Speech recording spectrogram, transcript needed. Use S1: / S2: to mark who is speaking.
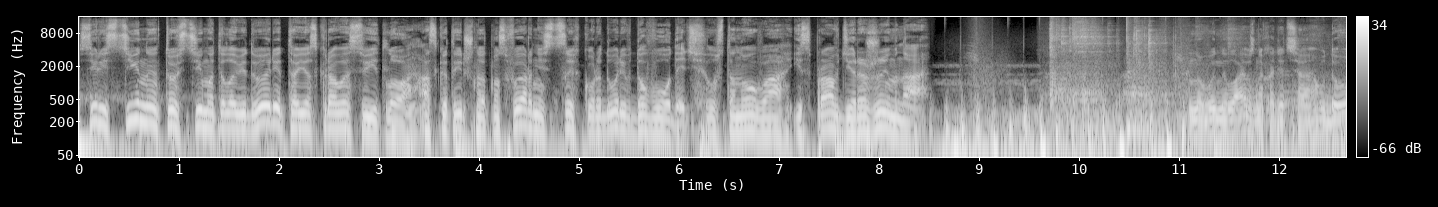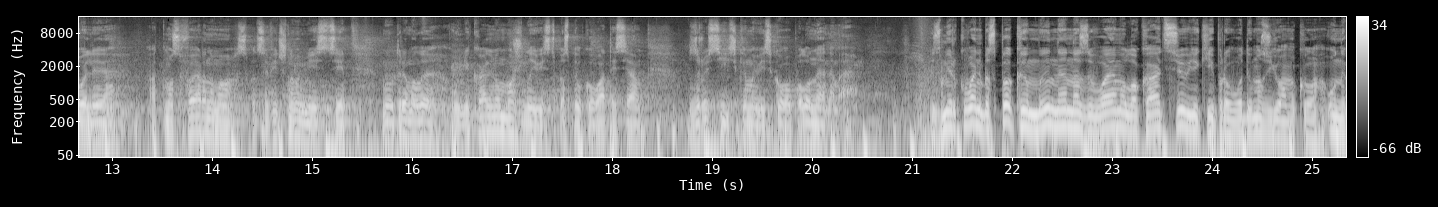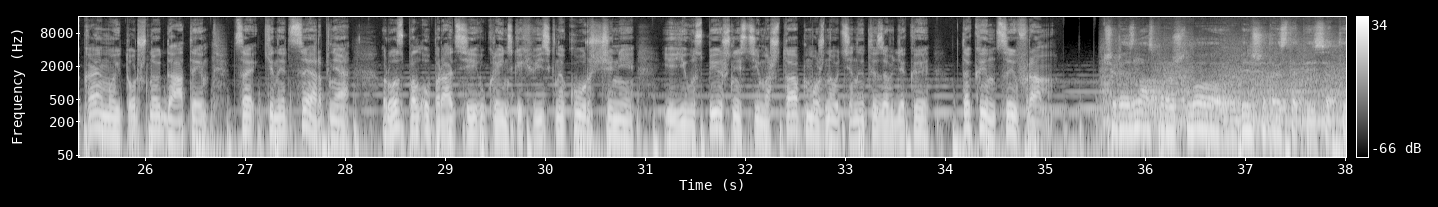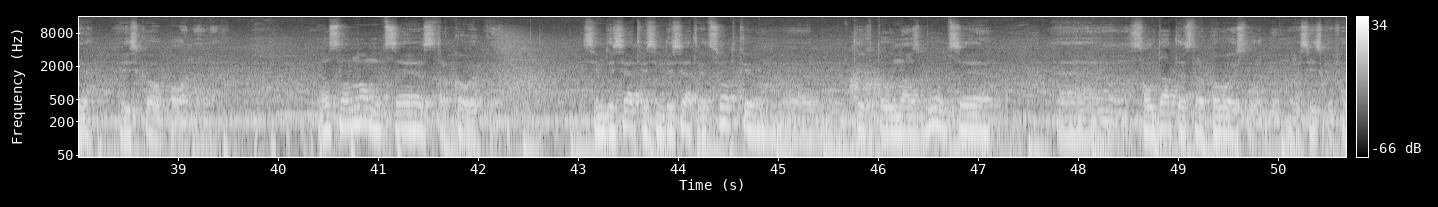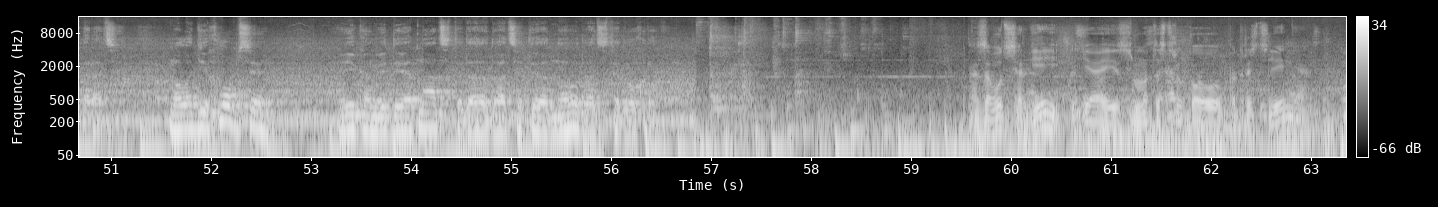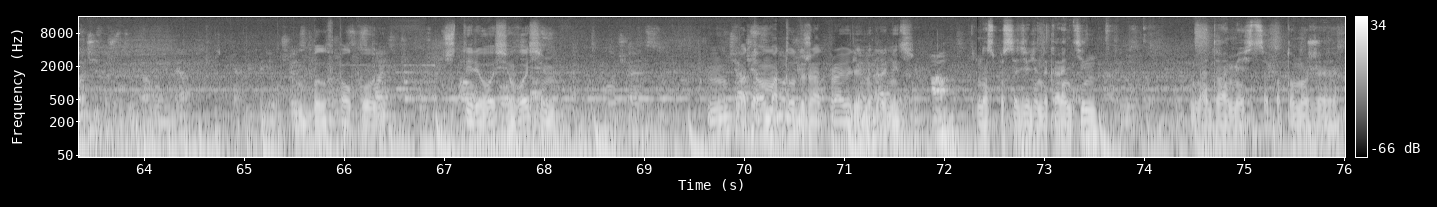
S1: Сірі стіни, товсті металеві двері та яскраве світло. Аскетична атмосферність цих коридорів доводить. Установа і справді режимна. Новини лайв знаходяться у доволі атмосферному специфічному місці. Ми отримали унікальну можливість поспілкуватися з російськими військовополоненими. З міркувань безпеки ми не називаємо локацію, в якій проводимо зйомку. Уникаємо й точної дати. Це кінець серпня, розпал операції українських військ на Курщині. Її успішність і масштаб можна оцінити завдяки таким цифрам.
S2: Через нас пройшло більше 350 військовополонених. В основному це строковики. 70-80% е, тих, хто у нас був, це солдати строкової служби Російської Федерації. Молоді хлопці віком від 19 до 21-22 років.
S3: Зовут Сергей, я из мотострелкового подразделения. Был в полку 488. Ну, Потом оттуда же отправили на границу.
S4: Нас посадили на карантин на два месяца. Потом уже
